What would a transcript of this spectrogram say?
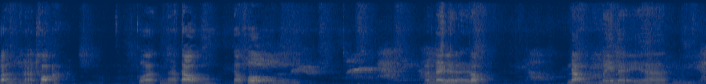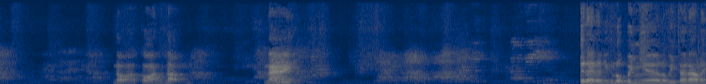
vạn thọ của tàu tàu phố. Còn đây là Xe- nậm nậm với lại à, nọ con nậm nai cái này là những cái lục bình à, lục bình thời nào đấy?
